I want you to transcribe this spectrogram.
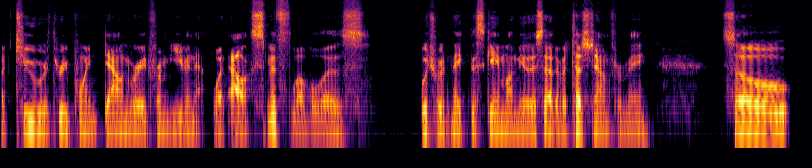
a two or three point downgrade from even what Alex Smith's level is, which would make this game on the other side of a touchdown for me. So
